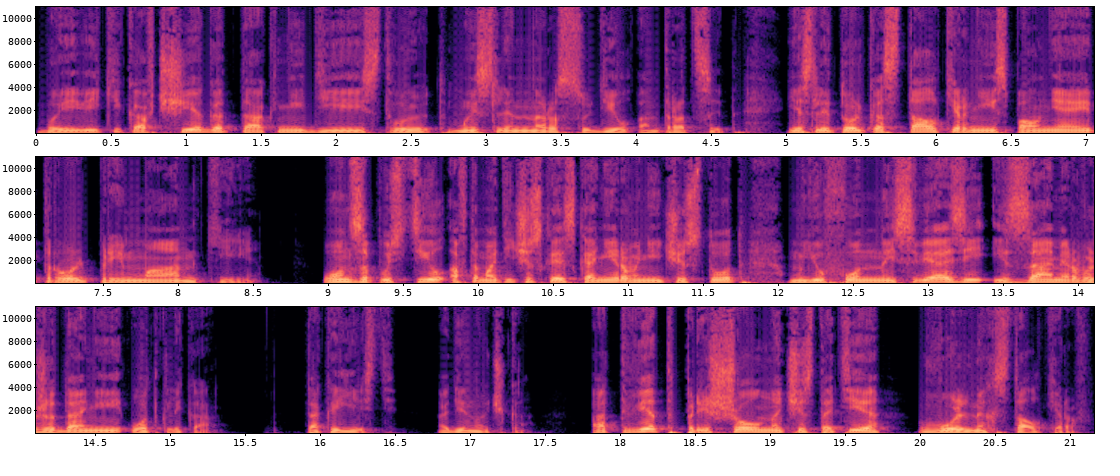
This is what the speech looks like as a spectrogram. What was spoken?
«Боевики Ковчега так не действуют», — мысленно рассудил антрацит. «Если только сталкер не исполняет роль приманки». Он запустил автоматическое сканирование частот мюфонной связи и замер в ожидании отклика. Так и есть. Одиночка. Ответ пришел на частоте вольных сталкеров.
